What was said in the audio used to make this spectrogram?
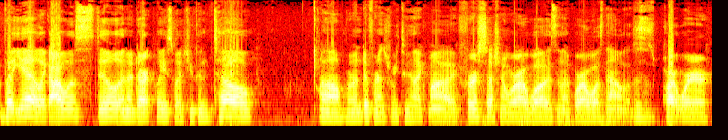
but yeah, like I was still in a dark place, but you can tell um, from the difference between like my first session where I was and like where I was now. This is part where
